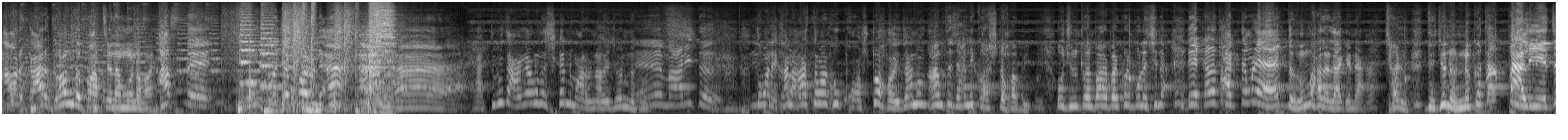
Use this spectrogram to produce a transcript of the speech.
আমার গার গন্ধ পাচ্ছে না মনে হয়। আস্তে। তুমি তো আগে আমাদের সেন মারো না ওই জন্য। হ্যাঁ মারি তো। তোমার এখানে আসতে আমার খুব কষ্ট হয় জানো? আমি তো জানি কষ্ট হবে। ওই জন্য তোমার বারবার করে বলেছি না এখানে থাকতে আমার একদম ভালো লাগে না। ছাড়ো দুজন অন্য কোথাও পালিয়ে তু-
